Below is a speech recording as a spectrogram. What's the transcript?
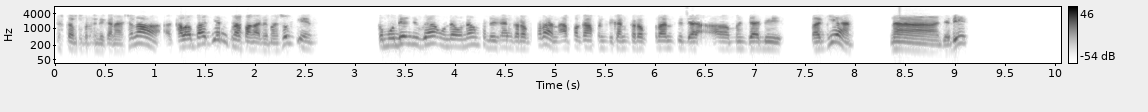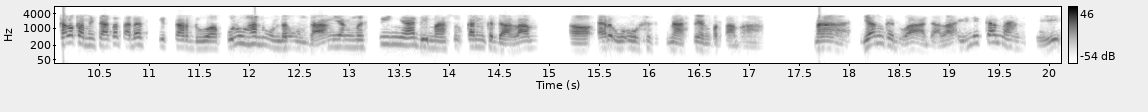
sistem pendidikan nasional. Kalau bagian kenapa nggak dimasukin? Kemudian juga undang-undang pendidikan kedokteran. Apakah pendidikan kedokteran tidak uh, menjadi bagian? Nah, jadi kalau kami catat ada sekitar 20-an undang-undang yang mestinya dimasukkan ke dalam uh, RUU Sisdiknas itu yang pertama. Nah, yang kedua adalah ini kan nanti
